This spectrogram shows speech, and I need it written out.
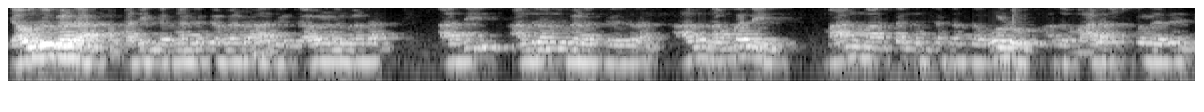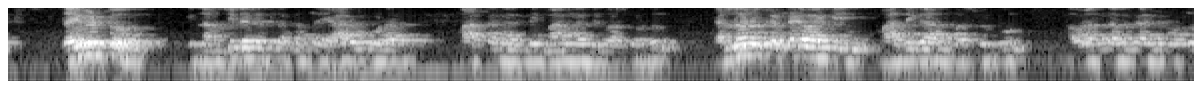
ಯಾವುದೂ ಬೇಡ. ಆದಿ ಕರ್ನಾಟಕ ಬೇಡ, ಆದಿ ದ್ರಾವಿಡ ಬೇಡ, ಆದಿ ಆಂಧ್ರನೂ ಬೇಡ ಅಂತ ಹೇಳಿದ್ರ. ಆದ್ರೆ ನಮ್ಮಲ್ಲಿ ಮಾಂಗ್, ಮಾತಂಗ್ ಅಂತಕ್ಕಂಥ ಓಡು ಅದು ಮಹಾರಾಷ್ಟ್ರ ಪದ ಇದೆ. ದಯವಿಟ್ಟು ಇಲ್ಲಿ ನಮ್ಮ ಜಿಲ್ಲೆಯಲ್ಲಿ ಇರ್ತಕ್ಕಂಥ ಯಾರು ಕೂಡ ಮಾತಂಗಾಗ್ಲಿ ಮಾಂಗ್ ಆಗಲಿ ಬರ್ಸ್ಬೋದು. ಎಲ್ಲರೂ ಕಡ್ಡಾಯವಾಗಿ ಮಾದಿಗ ಅಂತ ಬರ್ಸ್ಬೇಕು. ಅವರ ತಾಲೂಕ ಆಗಿರ್ಬೋದು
